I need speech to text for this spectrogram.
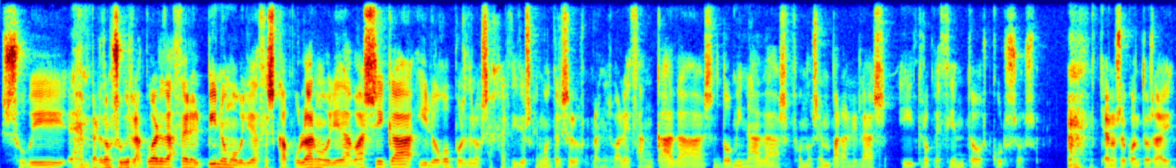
subir, perdón, subir la cuerda, hacer el pino, movilidad escapular, movilidad básica y luego pues de los ejercicios que encontréis en los planes, ¿vale? Zancadas, dominadas, fondos en paralelas y tropecientos cursos. ya no sé cuántos hay.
